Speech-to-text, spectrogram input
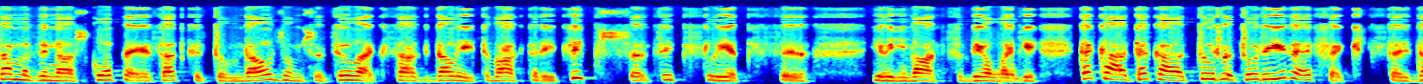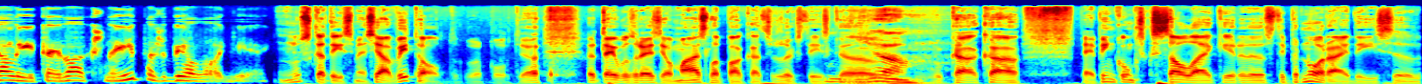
samazinās kopējais atkritumu daudzums, jo cilvēki sāk dalīt, vākt arī citus, citas lietas, uh, ja viņi vāc bioloģiju. Tā kā, tā kā tur, tur ir efekts tai dalītai vākšanai, īpaši bioloģijai. Nu, skatīsimies, jā, Vitolda, varbūt, jā. Te uzreiz jau mājaslapā kāds uzrakstījis, ka, jā. kā, kā Pēpinkungs, kas savulaik ir stipri noraidījis uh,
